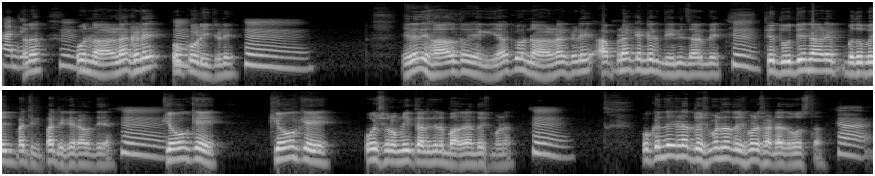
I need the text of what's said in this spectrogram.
ਹਾਂਜੀ। ਹਨਾ? ਹੂੰ। ਉਹ ਨਾਲ ਨਾ ਖੜੇ ਉਹ ਘੋੜੀ ਚੜੇ ਹੂੰ। ਇਹਨਾਂ ਦੀ ਹਾਲਤ ਉਹ ਹੈਗੀ ਆ ਕਿ ਉਹ ਨਾਲ ਨਾ ਖੜੇ ਆਪਣਾ ਕੈਂਡੀਡੇਟ ਦੇ ਨਹੀਂ ਸਕਦੇ ਹੂੰ। ਤੇ ਦੂਜੇ ਨਾਲ ਬਦੋ ਬਦ ਭੱਜ ਭੱਜ ਕੇ ਰਲਦੇ ਆ। ਹੂੰ। ਕਿਉਂਕਿ ਕਿਉਂਕਿ ਉਹ ਸ਼੍ਰੋਮਣੀ ਅਕਾਲੀ ਦਲ ਬਾਦਲਾਂ ਦਾ ਦੁਸ਼ਮਣ ਆ। ਹੂੰ। ਉਹ ਕਹਿੰਦੇ ਜਿਹੜਾ ਦੁਸ਼ਮਣ ਦਾ ਦੁਸ਼ਮਣ ਸਾਡਾ ਦੋਸਤ ਆ। ਹਾਂ।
